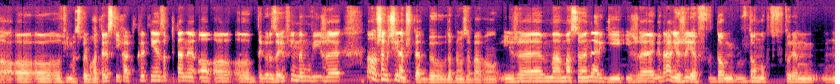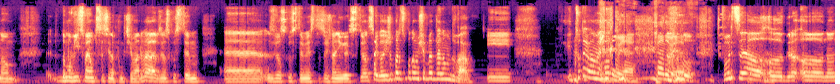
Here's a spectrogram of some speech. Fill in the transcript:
o, o, o filmach superbohaterskich, a konkretnie zapytany o, o, o tego rodzaju filmy mówi, że no, Shang-Chi na przykład był dobrą zabawą i że ma masę energii i że generalnie żyje w, dom, w domu, w którym no, domownicy mają obsesję na punkcie Marvela, w związku z tym e, w związku z tym jest to coś dla niego ekscytującego i że bardzo podoba mi się Bad Venom 2. I i tutaj mamy szanuję, szanuję. twórcę o, o, o no,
